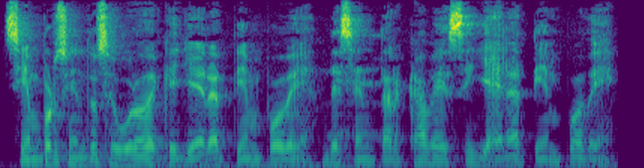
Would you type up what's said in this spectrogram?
100% seguro de que ya era tiempo de, de sentar cabeza y ya era tiempo de,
